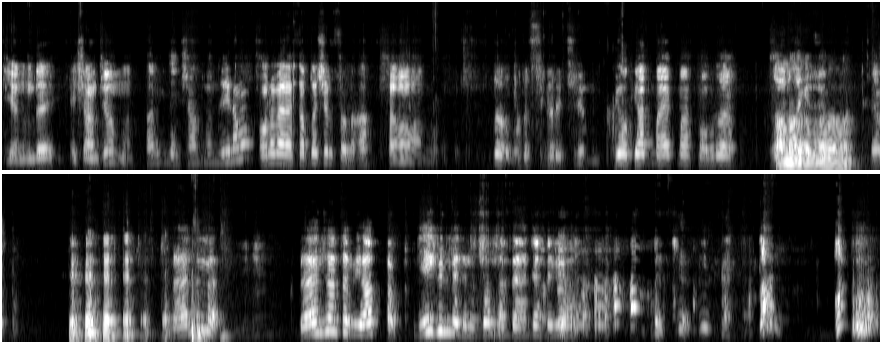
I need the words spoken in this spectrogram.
Yanında eşantiyon mu? Tabii ki de şampiyon değil ama onu ben hesaplaşırım sonra. Ha. Tamam anladım. Burada, burada sigara içiliyor mu? Yok yakma yakma yakma burada. Aman aman aman. Yakma. Beğendin mi? Beğeneceksin tabii ya. Bak, niye gülmediniz lan ben beğeneceğim tabii ya. lan! Lan!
